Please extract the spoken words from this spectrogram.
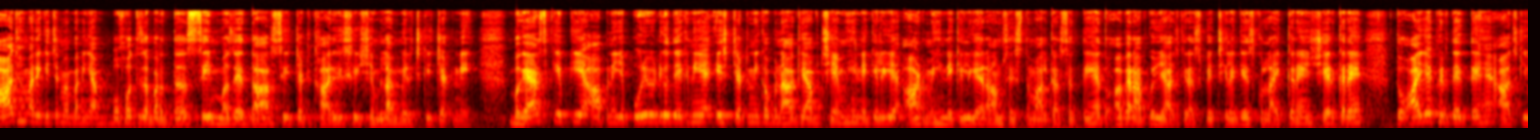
आज हमारे किचन में बनी है बहुत ज़बरदस्त सी, मज़ेदार सी, चटखारी सी शिमला मिर्च की चटनी। बगैर स्किप किए आपने ये पूरी वीडियो देखनी है। इस चटनी को बना के आप छः महीने के लिए, आठ महीने के लिए आराम से इस्तेमाल कर सकते हैं। तो अगर आपको ये आज की रेसिपी अच्छी लगे, इसको लाइक करें शेयर करें। तो आइए फिर देखते हैं आज की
